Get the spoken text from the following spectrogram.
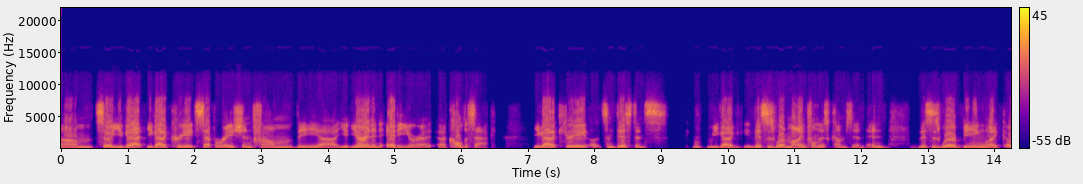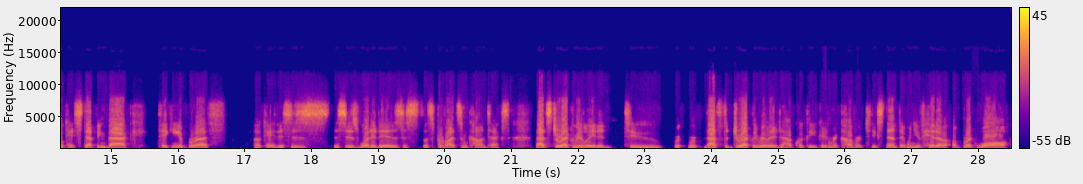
Um, so you got you got to create separation from the. Uh, you, are in an eddy or a, a cul-de-sac. You got to create uh, some distance you got to this is where mindfulness comes in. And this is where being like okay stepping back taking a breath. Okay this is this is what it is. This, let's provide some context. That's directly related to that's the, directly related to how quickly you can recover. To the extent that when you've hit a, a brick wall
